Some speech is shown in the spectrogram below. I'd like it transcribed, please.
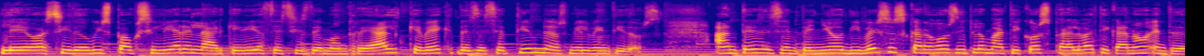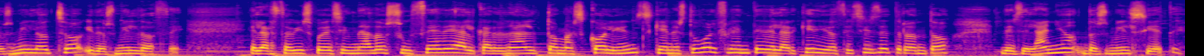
Leo ha sido obispo auxiliar en la Arquidiócesis de Montreal, Quebec, desde septiembre de 2022. Antes desempeñó diversos cargos diplomáticos para el Vaticano entre 2008 y 2012. El arzobispo designado sucede al cardenal Thomas Collins, quien estuvo al frente de la Arquidiócesis de Toronto desde el año 2007.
